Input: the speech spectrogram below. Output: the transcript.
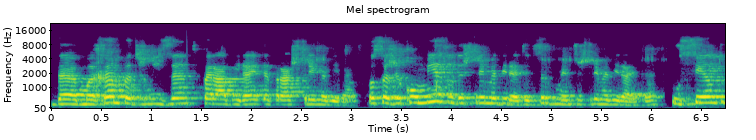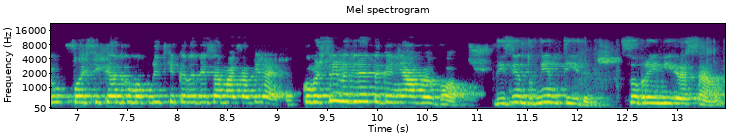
de uma rampa deslizante para a direita, para a extrema-direita. Ou seja, com medo da extrema-direita, dos argumentos da extrema-direita, o centro foi ficando com uma política cada vez mais à direita. Como a extrema-direita ganhava votos dizendo mentiras sobre a imigração,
